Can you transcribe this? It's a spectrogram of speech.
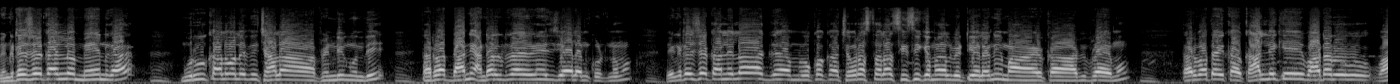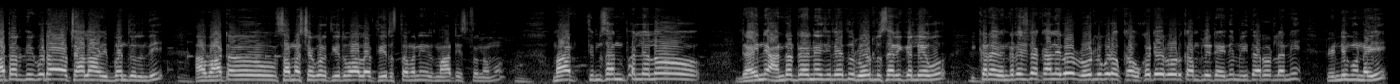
వెంకటేశ్వర కాలనీలో మెయిన్గా మురుగు కాలువలు ఇది చాలా పెండింగ్ ఉంది. తర్వాత దాన్ని అండర్ డ్రైనేజ్ చేయాలనుకుంటున్నాము. వెంకటేశ్వర కాలనీలో ఒక్కొక్క చౌరస్తాల సీసీ కెమెరాలు పెట్టేయాలని మా యొక్క అభిప్రాయము. తర్వాత ఈ కాలనీకి వాటర్ వాటర్ది కూడా చాలా ఇబ్బందులు ఉంది. ఆ వాటర్ సమస్య కూడా తీరువాల తీరుస్తామని మాట ఇస్తున్నాము మా తిమ్సన్పల్లెలో డ్రైనే అండర్ డ్రైనేజ్ లేదు రోడ్లు సరిగ్గా లేవు. ఇక్కడ వెంకటేశ్వర కాలనీ కూడా రోడ్లు కూడా ఒకటే రోడ్ కంప్లీట్ అయింది. మిగతా రోడ్లన్నీ పెండింగ్ ఉన్నాయి.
